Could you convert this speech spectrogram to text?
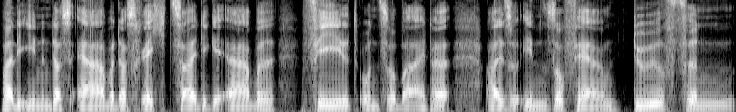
weil ihnen das Erbe, das rechtzeitige Erbe fehlt und so weiter. Also insofern dürfen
